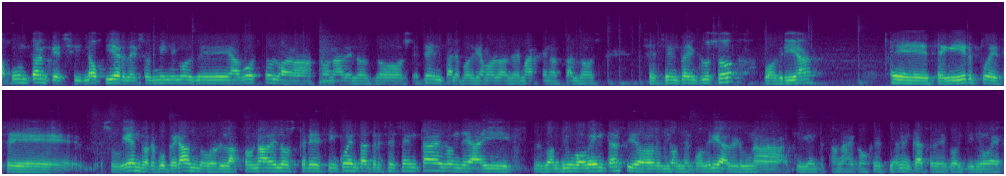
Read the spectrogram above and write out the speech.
apunta en que si no pierde esos mínimos de agosto, la zona de los 2,70, le podríamos dar de margen hasta el 2,60 incluso, podría eh, seguir pues eh, subiendo, recuperando. La zona de los 350, 360 es donde hay es donde hubo ventas y donde podría haber una siguiente zona de congestión en caso de que continúe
